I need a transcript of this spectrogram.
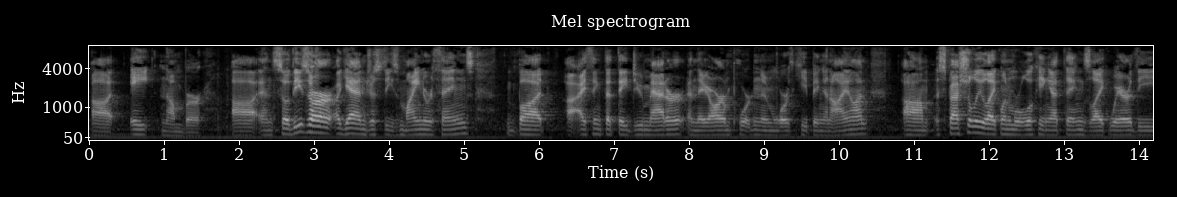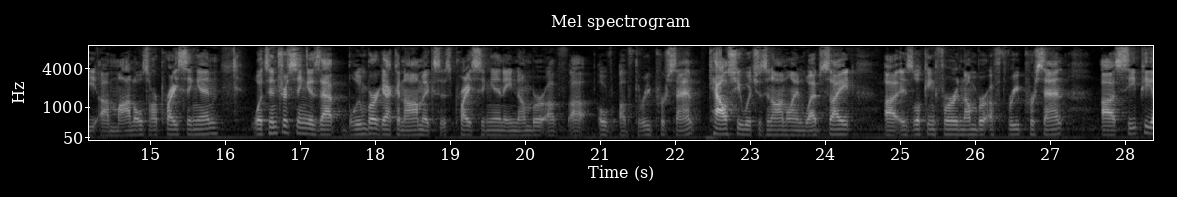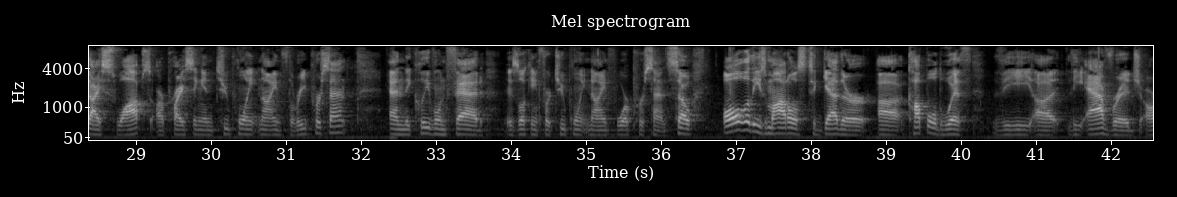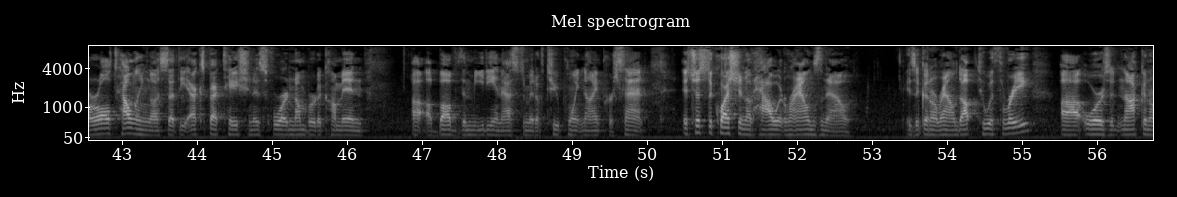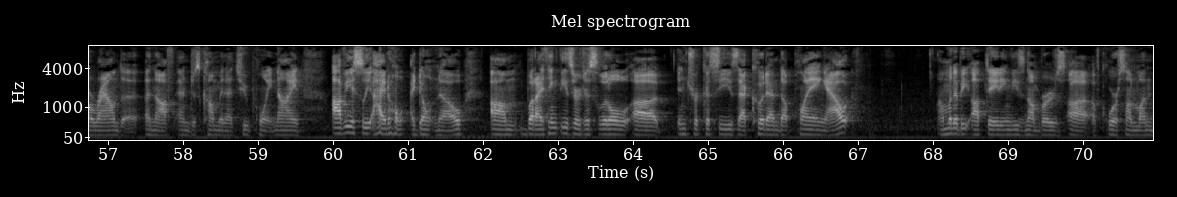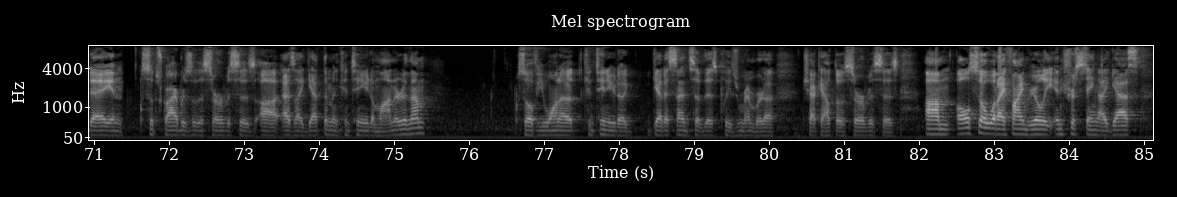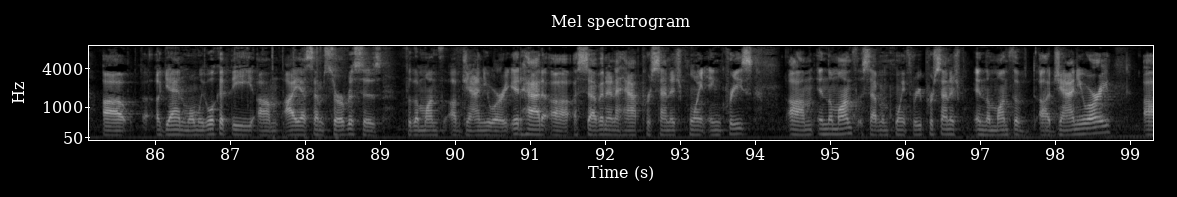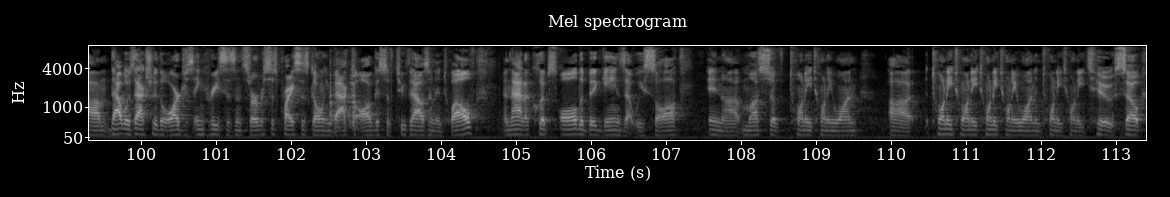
uh, number. Uh, and so these are, again, just these minor things, but I think that they do matter and they are important and worth keeping an eye on. Um, especially like when we're looking at things like where the uh, models are pricing in. What's interesting is that Bloomberg Economics is pricing in a number of uh, of three percent. Kalshi, which is an online website, uh, is looking for a number of three percent. Uh, CPI swaps are pricing in 2.93 percent, and the Cleveland Fed is looking for 2.94 percent. So all of these models together, uh, coupled with the uh, the average are all telling us that the expectation is for a number to come in uh, above the median estimate of 2.9%. It's just a question of how it rounds now. Is it going to round up to a 3 uh, or is it not going to round uh, enough and just come in at 2.9? Obviously, I don't I don't know. Um, but I think these are just little uh, intricacies that could end up playing out I'm going to be updating these numbers, uh, of course, on Monday and subscribers of the services uh, as I get them and continue to monitor them. So if you want to continue to get a sense of this, please remember to check out those services. Um, also, what I find really interesting, I guess, uh, again, when we look at the um, ISM services for the month of January, it had a, a seven and a half percentage point increase um, in the month, 7.3 percentage in the month of uh, January. Um, that was actually the largest increases in services prices going back to August of 2012, and that eclipsed all the big gains that we saw in uh, much of 2021, uh, 2020, 2021, and 2022. So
